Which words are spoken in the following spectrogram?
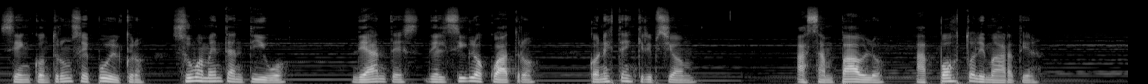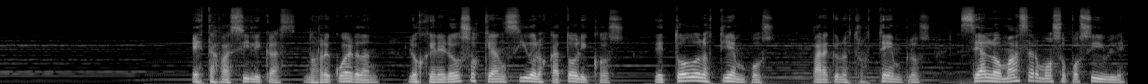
se encontró un sepulcro sumamente antiguo, de antes del siglo IV, con esta inscripción, a San Pablo, apóstol y mártir. Estas basílicas nos recuerdan lo generosos que han sido los católicos de todos los tiempos para que nuestros templos sean lo más hermoso posible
